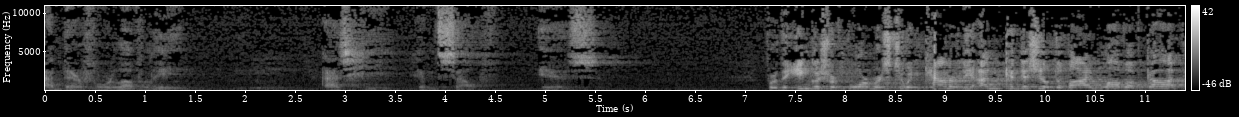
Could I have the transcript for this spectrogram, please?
and therefore lovely as he himself is. For the English reformers to encounter the unconditional divine love of God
